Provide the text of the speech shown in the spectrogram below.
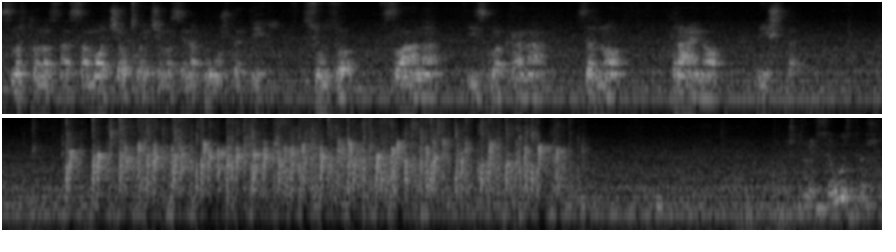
smrtonosna samoća u kojoj ćemo se napuštati, suzo, slana, isplakana, crno, trajno, ništa. Što mi se ustaše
